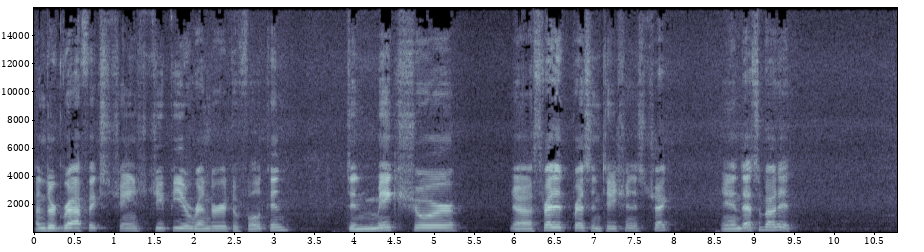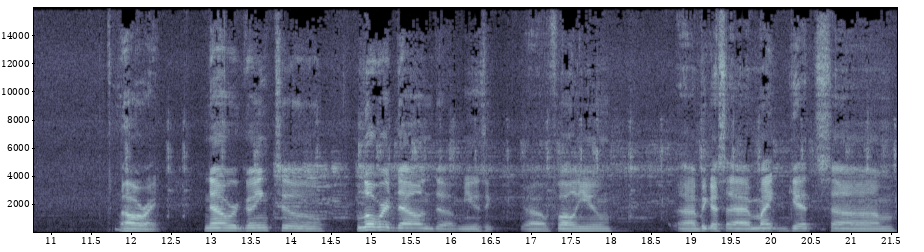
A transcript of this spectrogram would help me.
Under graphics, change GPU renderer to Vulkan. Then make sure uh, threaded presentation is checked. And that's about it. Alright. Now we're going to lower down the music uh, volume uh, because I might get some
